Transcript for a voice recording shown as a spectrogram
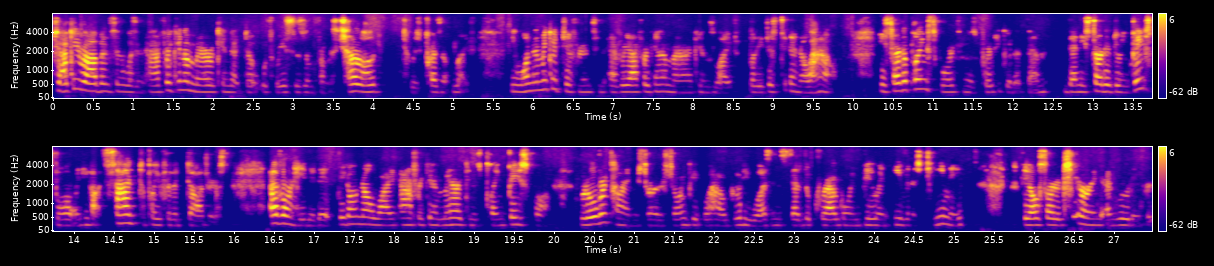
Jackie Robinson was an African American that dealt with racism from his childhood to his present life. He wanted to make a difference in every African American's life, but he just didn't know how. He started playing sports and was pretty good at them. Then he started doing baseball and he got signed to play for the Dodgers. Everyone hated it. They don't know why an African American is playing baseball. But over time, he started showing people how good he was instead of the crowd going boo and even his teammates. They all started cheering and rooting for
